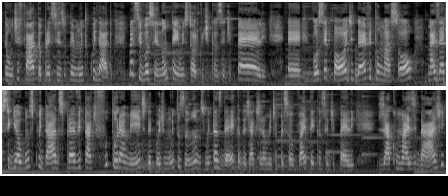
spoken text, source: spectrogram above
Então, de fato, eu preciso ter muito cuidado. Mas se você não tem um histórico de câncer de pele, é, você pode, deve tomar sol, mas deve seguir alguns cuidados para evitar que futuramente, depois de muitos anos, muitas décadas, já que geralmente a pessoa vai ter câncer de pele já com mais idade,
